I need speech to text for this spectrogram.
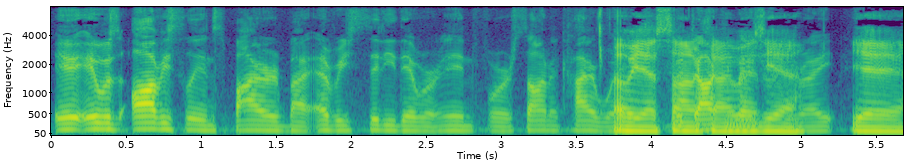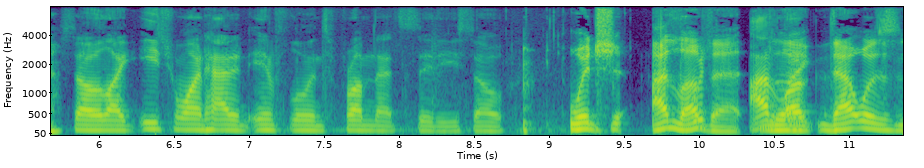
It, it was obviously inspired by every city they were in for Sonic Highway. Oh yeah, Sonic documentary, Yeah, right. Yeah, yeah. So like each one had an influence from that city. So Which I love Which that. I love- like that was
